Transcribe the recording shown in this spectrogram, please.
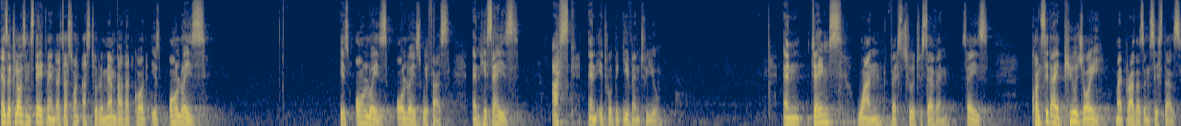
As a closing statement, I just want us to remember that God is always, is always, always with us. And He says, Ask and it will be given to you. And James 1, verse 2 to 7 says, Consider it pure joy, my brothers and sisters,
